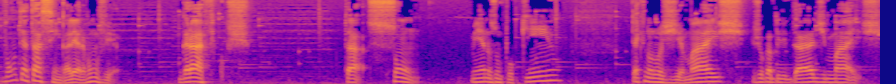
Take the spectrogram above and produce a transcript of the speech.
Vamos tentar assim, galera. Vamos ver. Gráficos. Tá? Som. Menos um pouquinho. Tecnologia mais. Jogabilidade mais.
